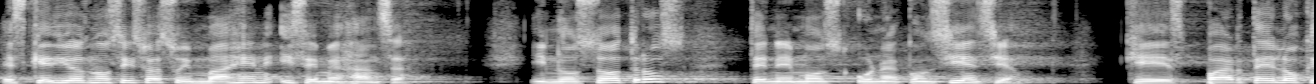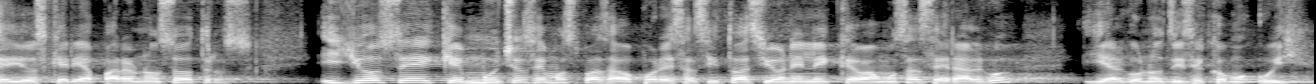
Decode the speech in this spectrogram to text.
es que Dios nos hizo a su imagen y semejanza. Y nosotros tenemos una conciencia que es parte de lo que Dios quería para nosotros. Y yo sé que muchos hemos pasado por esa situación en la que vamos a hacer algo y algo nos dice como, uy,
